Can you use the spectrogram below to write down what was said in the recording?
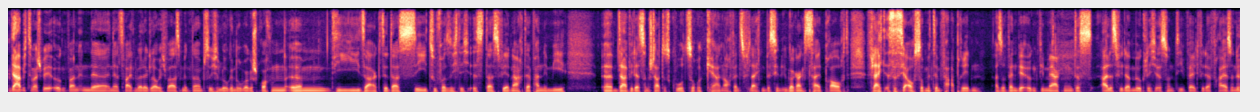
da habe ich zum Beispiel irgendwann in der, in der zweiten Welle, glaube ich, war es mit einer Psychologin drüber gesprochen, ähm, die sagte, dass sie zuversichtlich ist, dass wir nach der Pandemie ähm, da wieder zum Status quo zurückkehren, auch wenn es vielleicht ein bisschen Übergangszeit braucht. Vielleicht ist es ja auch so mit dem Verabreden. Also wenn wir irgendwie merken, dass alles wieder möglich ist und die Welt wieder frei ist. Und,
